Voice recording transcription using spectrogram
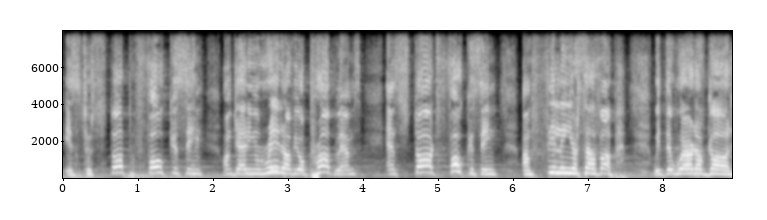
is to stop focusing on getting rid of your problems and start focusing on filling yourself up with the Word of God,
